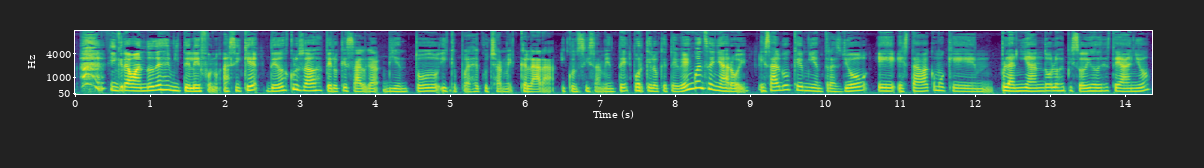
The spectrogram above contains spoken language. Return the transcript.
y grabando desde mi teléfono. Así que dedos cruzados, espero que salga bien todo y que puedas escucharme clara y concisamente porque lo que te vengo a enseñar hoy es algo que mientras yo eh, estaba como que planeando los episodios de este año,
